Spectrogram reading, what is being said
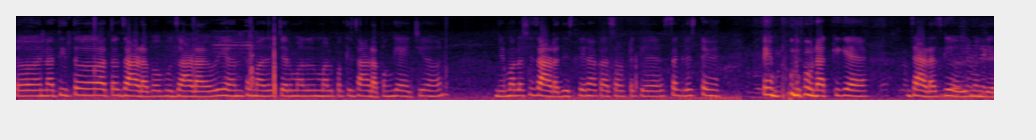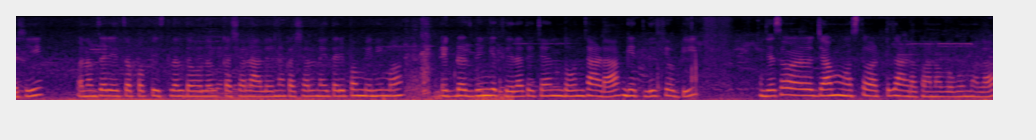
तर ना तिथं आता झाडं बघू. झाडावरी आणि तर माझ्या चर मला मला पक्की झाडं पण घ्यायची हन. म्हणजे मला अशी झाडं दिसली ना का असं वाटतं की सगळेच टे टेम्पो घेऊन नक्की घ्या. झाडंच घेऊ म्हणजे अशी. पण जर याचा पिसलं दवलं कशाला आले ना कशाला नाही तरी पण मी मग एक डस्टबिन घेतलेला त्याच्यानं दोन झाडं घेतली शेवटी. म्हणजे असं जाम मस्त वाटतं झाडं पानं बघून मला.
